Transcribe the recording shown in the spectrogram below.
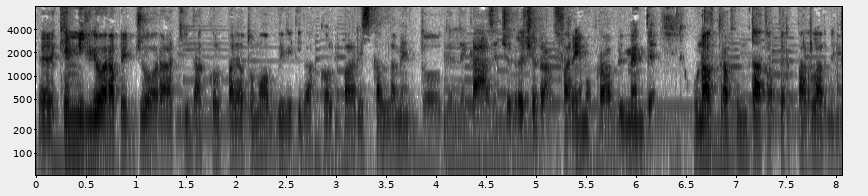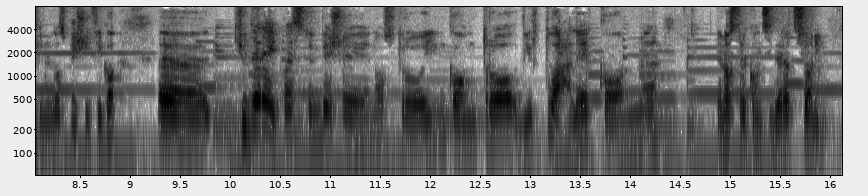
eh, che migliora, peggiora, chi dà colpa alle automobili, chi dà colpa al riscaldamento delle case, eccetera, eccetera. Faremo probabilmente un'altra puntata per parlarne più nello specifico. Eh, chiuderei questo invece nostro incontro virtuale con le nostre considerazioni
